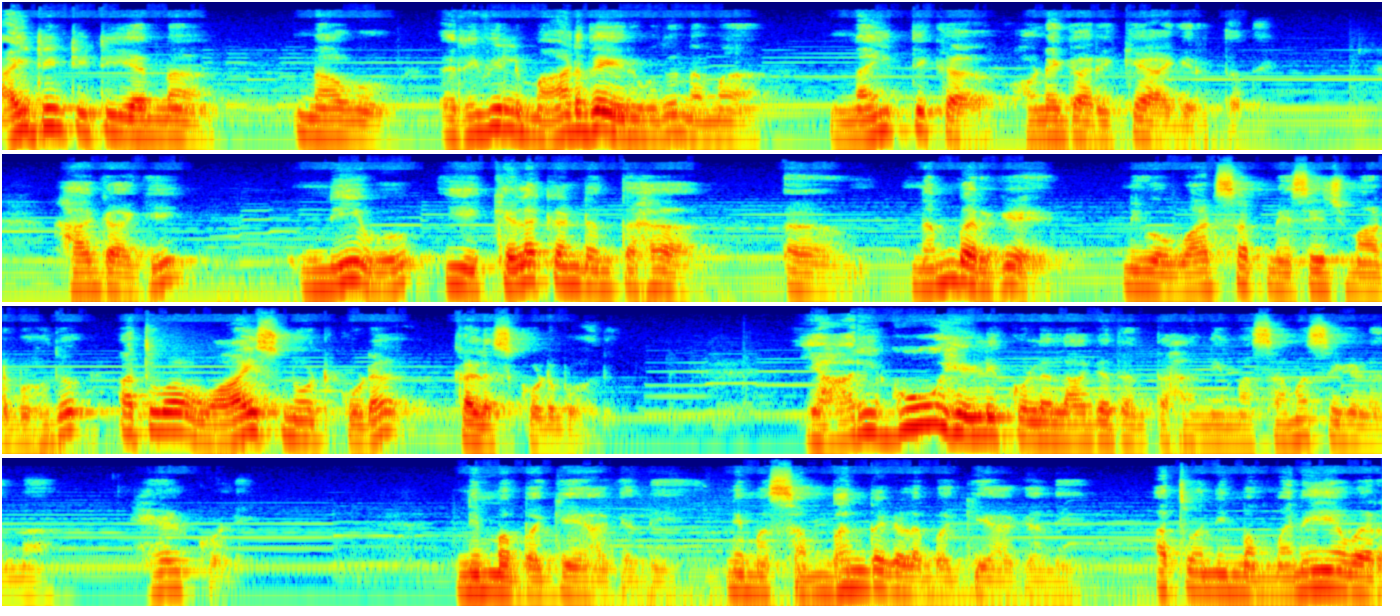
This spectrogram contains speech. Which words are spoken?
ಐಡೆಂಟಿಟಿಯನ್ನು ನಾವು ರಿವೀಲ್ ಮಾಡದೇ ಇರುವುದು ನಮ್ಮ ನೈತಿಕ ಹೊಣೆಗಾರಿಕೆ ಆಗಿರುತ್ತದೆ ಹಾಗಾಗಿ ನೀವು ಈ ಕೆಳಕಂಡಂತಹ ನಂಬರ್ಗೆ ನೀವು ವಾಟ್ಸಪ್ ಮೆಸೇಜ್ ಮಾಡಬಹುದು ಅಥವಾ ವಾಯ್ಸ್ ನೋಟ್ ಕೂಡ ಕಳಿಸ್ಕೊಡ್ಬೋದು ಯಾರಿಗೂ ಹೇಳಿಕೊಳ್ಳಲಾಗದಂತಹ ನಿಮ್ಮ ಸಮಸ್ಯೆಗಳನ್ನು ಹೇಳ್ಕೊಳ್ಳಿ. ನಿಮ್ಮ ಬಗ್ಗೆ ಆಗಲಿ, ನಿಮ್ಮ ಸಂಬಂಧಗಳ ಬಗ್ಗೆ ಆಗಲಿ, ಅಥವಾ ನಿಮ್ಮ ಮನೆಯವರ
